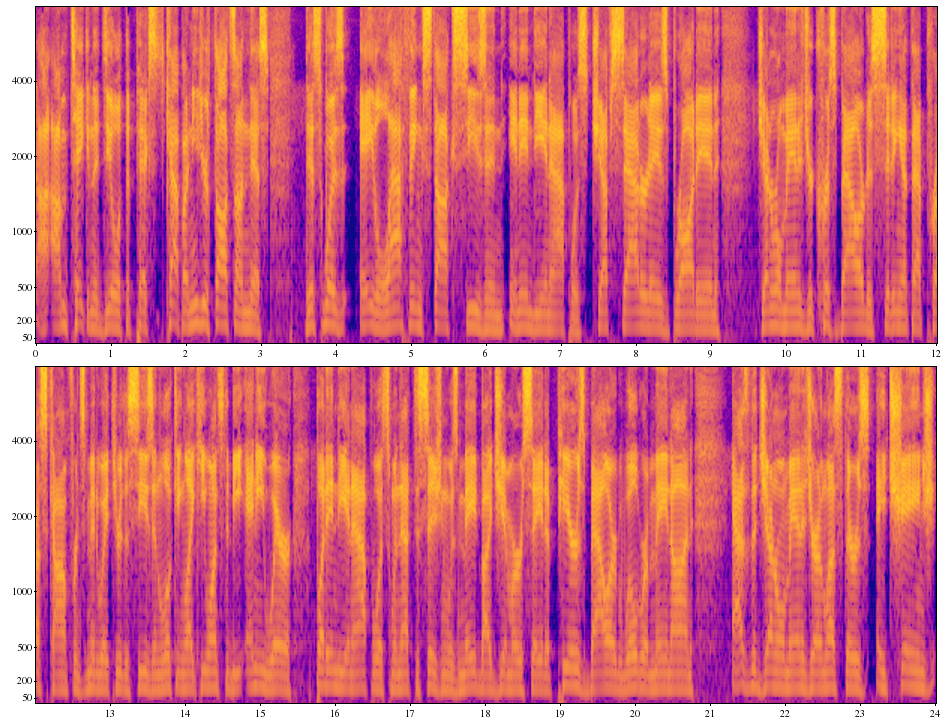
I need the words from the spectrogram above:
I, I'm taking the deal with the picks. Cap, I need your thoughts on this. This was a laughing stock season in Indianapolis. Jeff Saturday is brought in. General manager Chris Ballard is sitting at that press conference midway through the season looking like he wants to be anywhere but Indianapolis when that decision was made by Jim Irsay. It appears Ballard will remain on as the general manager unless there's a change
